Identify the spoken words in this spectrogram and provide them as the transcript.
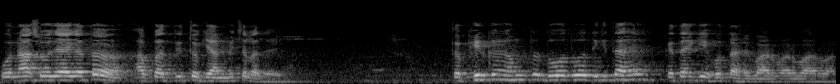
वो नाश हो जाएगा तो आपका द्वित्व ज्ञान भी चला जाएगा। तो फिर कहीं हम तो दो दो दिखता है, कहते हैं कि होता है बार बार बार बार।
